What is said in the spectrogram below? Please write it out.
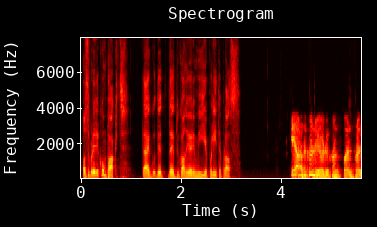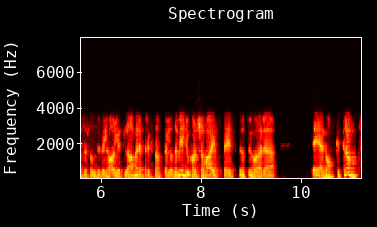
Og så blir det kompakt. Det er, det, det, du kan gjøre mye på lite plass. Ja, det kan du gjøre. Du kan få en plante som du vil ha litt lavere, f.eks. Og det vil du kanskje ha i space for at du har eh, Det er ganske trangt.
